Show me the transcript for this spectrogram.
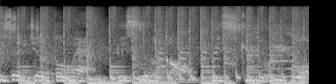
Ladies and gentlemen, please welcome Whiskey Rico.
